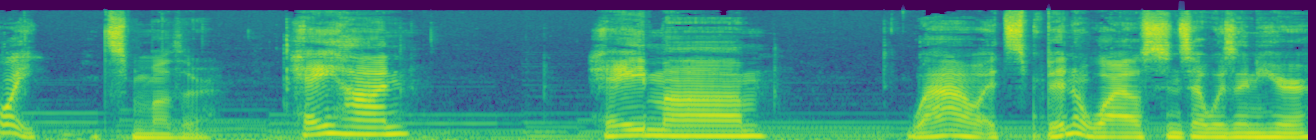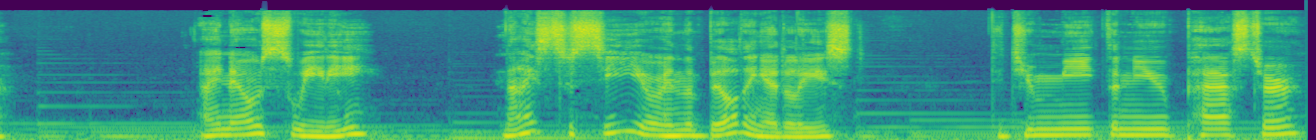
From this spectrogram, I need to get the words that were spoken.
Oi. It's mother. Hey, hon. Hey, mom. Wow, it's been a while since I was in here. I know, sweetie. Nice to see you in the building at least. Did you meet the new pastor?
